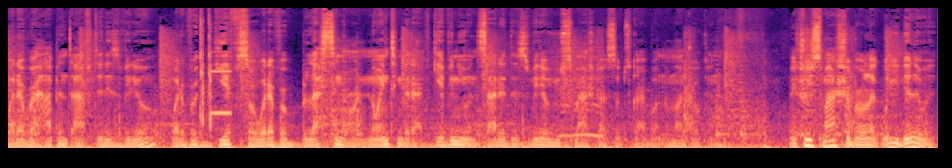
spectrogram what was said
whatever happens after this video, whatever gifts or whatever blessing or anointing that I've given you inside of this video, you smash that subscribe button. I'm not joking. Make sure you smash it, bro. Like, what are you dealing with?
